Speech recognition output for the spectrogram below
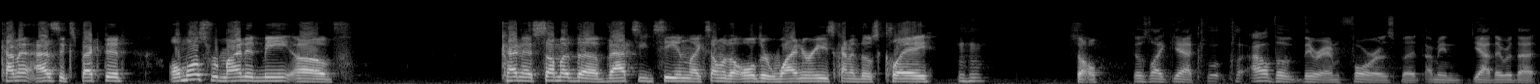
kind of as expected. Almost reminded me of kind of some of the vats you'd see in like some of the older wineries, kind of those clay. Mhm. So Those like yeah, cl- cl- I they were amphoras, but I mean yeah, they were that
